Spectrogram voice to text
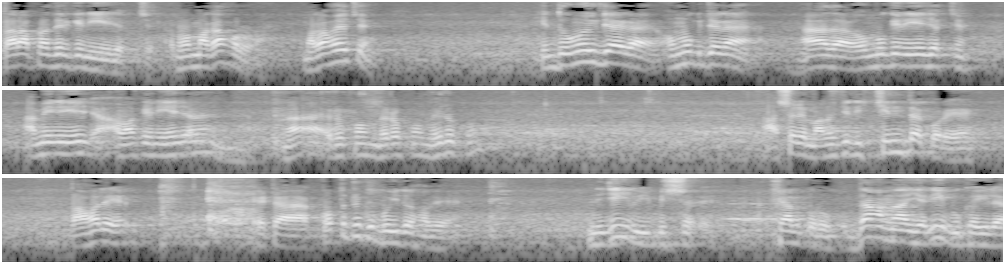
তারা আপনাদেরকে নিয়ে যাচ্ছে। আপনার মাগা হলো না মাগা হয়েছে? কিন্তু অমুক জায়গায় অমুক জায়গায় হ্যাঁ দা অমুকে নিয়ে যাচ্ছে আমি নিয়ে, আমাকে নিয়ে যাবেন? না, এরকম এরকম এরকম। আসলে মানুষ যদি চিন্তা করে তাহলে এটা কতটুকু বৈধ হবে? নিজেই বিশ্বাস খেয়াল করুক। দা মা ইয়ারিবু খাইলা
